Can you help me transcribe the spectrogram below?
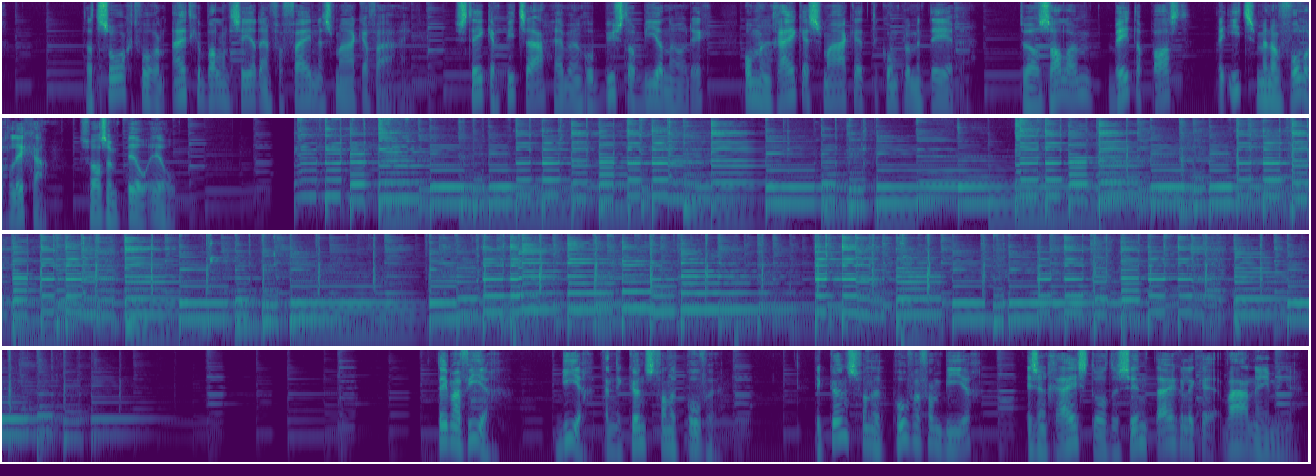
Dat zorgt voor een uitgebalanceerde en verfijnde smaakervaring. Steak en pizza hebben een robuuster bier nodig om hun rijke smaken te complementeren, terwijl zalm beter past bij iets met een voller lichaam, zoals een pale ale. Thema 4. Bier en de kunst van het proeven. De kunst van het proeven van bier is een reis door de zintuigelijke waarnemingen,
